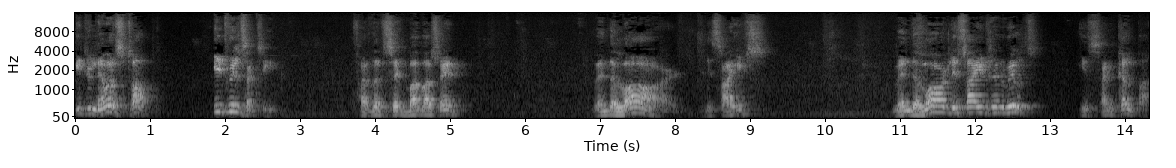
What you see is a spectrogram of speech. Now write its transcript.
It will never stop. It will succeed. Further said, Baba said, when the Lord decides, when the Lord decides and wills, his sankalpa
